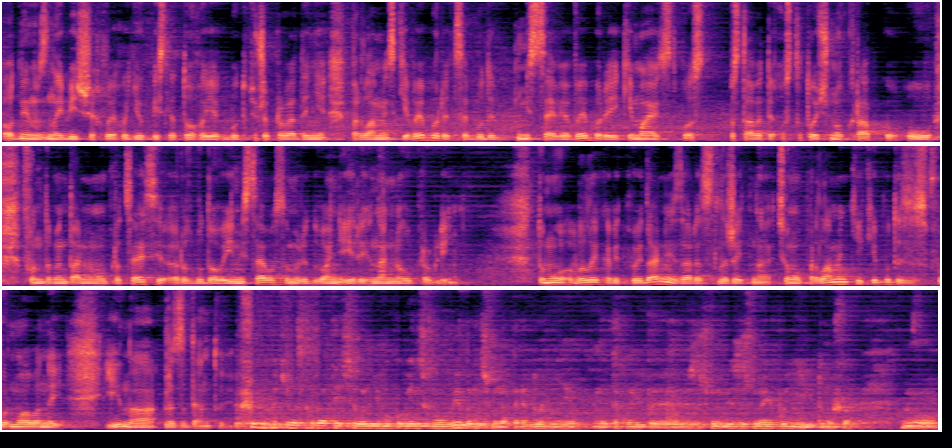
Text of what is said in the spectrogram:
одним з найбільших виходів після того, як будуть вже проведені парламентські вибори, це будуть місцеві вибори, які мають поставити остаточну крапку у фундаментальному процесі розбудови і місцевого самоврядування, і регіонального управління. Тому велика відповідальність зараз лежить на цьому парламенті, який буде сформований, і на президентові. що ви хотіли сказати сьогодні буковинському виборцю напередодні ну, такої е, визначної- події, тому що ну,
